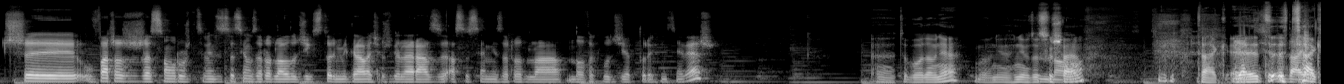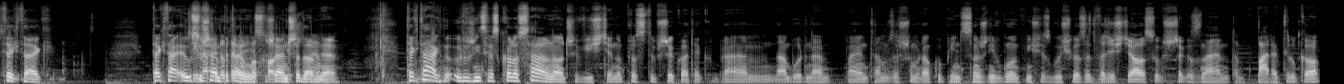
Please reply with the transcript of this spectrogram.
Czy uważasz, że są różnice między sesją zero dla ludzi, z którymi grałeś już wiele razy, a sesjami zero dla nowych ludzi, o których nic nie wiesz? E, to było do mnie? Bo nie, nie dosłyszałem. No. Tak, e, tak, Czy- tak, tak. Tak, tak, usłyszałem pytanie, nie słyszałem czy do mnie. Tak, tak, no, różnica jest kolosalna oczywiście. No prosty przykład, jak brałem nabór na, pamiętam, w zeszłym roku pięć sążni w głąb mi się zgłosiło ze 20 osób, z czego znałem tam parę tylko,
